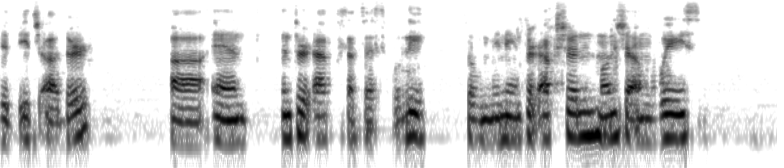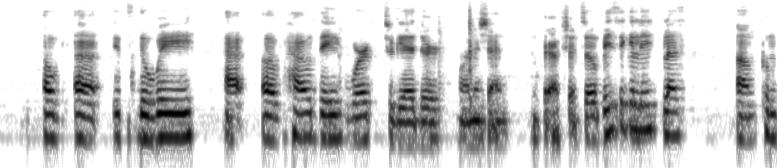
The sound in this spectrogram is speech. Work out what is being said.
with each other uh, and interact successfully. So meaning interaction, mo siya ang ways of uh, it's the way ha- of how they work together. Mo interaction. So basically, plus um,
